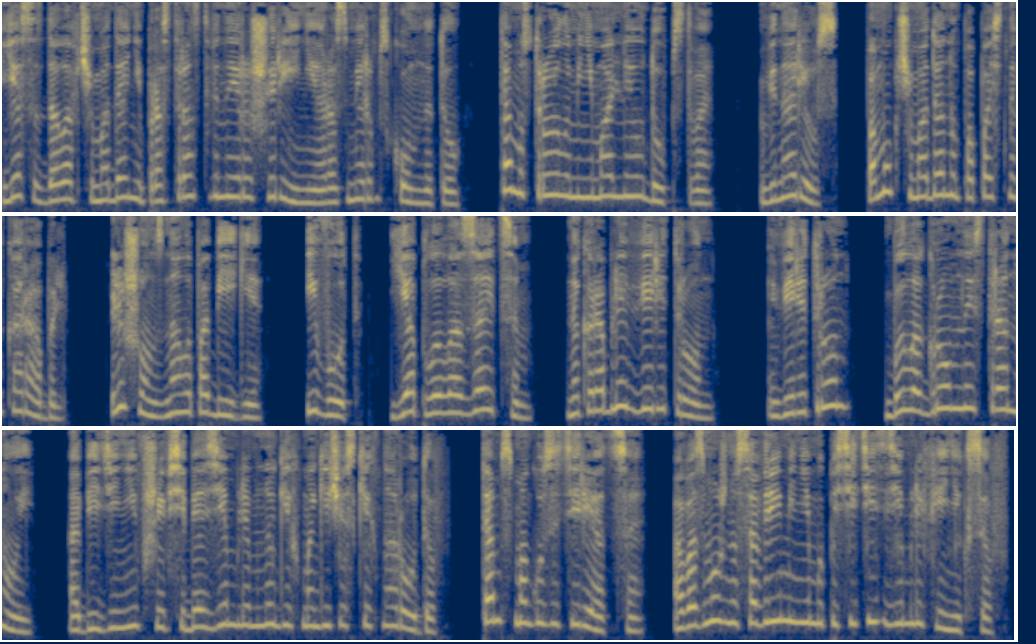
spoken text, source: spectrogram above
Я создала в чемодане пространственное расширение размером с комнату. Там устроила минимальное удобство. Винариус помог чемодану попасть на корабль. Лишь он знал о побеге. И вот, я плыла зайцем на корабле в Веритрон. Веритрон был огромной страной, объединившей в себя земли многих магических народов. Там смогу затеряться, а, возможно, со временем и посетить земли фениксов,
